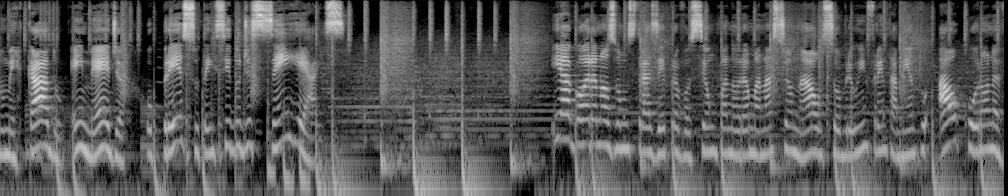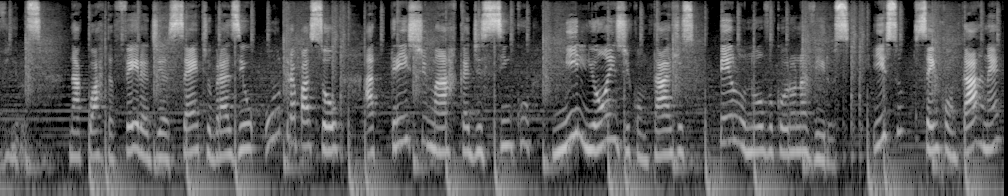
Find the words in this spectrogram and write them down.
No mercado, em média, o preço tem sido de 100 reais. E agora nós vamos trazer para você um panorama nacional sobre o enfrentamento ao coronavírus. Na quarta-feira, dia 7, o Brasil ultrapassou a triste marca de 5 milhões de contágios pelo novo coronavírus. Isso sem contar, né,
